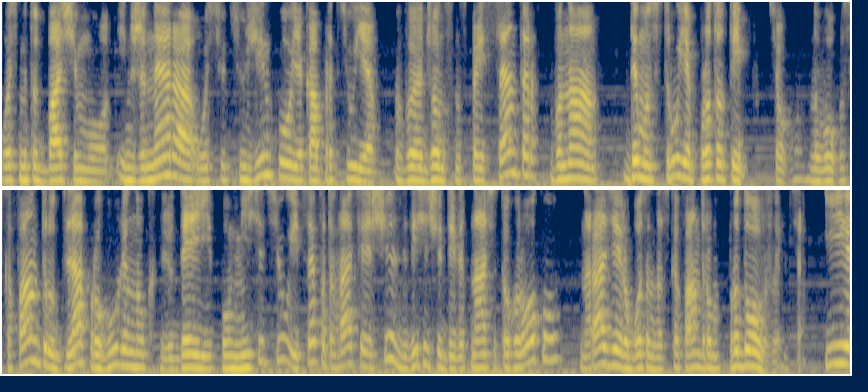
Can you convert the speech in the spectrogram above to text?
ось ми тут бачимо інженера. Ось цю жінку, яка працює в Johnson Space Center. Вона демонструє прототип цього нового скафандру для прогулянок людей по місяцю. І це фотографія ще з 2019 року. Наразі робота над скафандром продовжується. І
